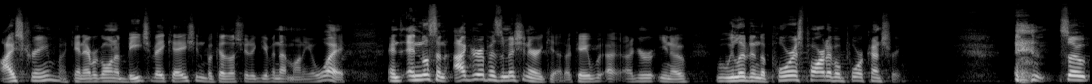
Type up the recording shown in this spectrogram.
ice cream? I can't ever go on a beach vacation because I should have given that money away. And, and listen, I grew up as a missionary kid. Okay, I, I grew, you know, we lived in the poorest part of a poor country. so,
